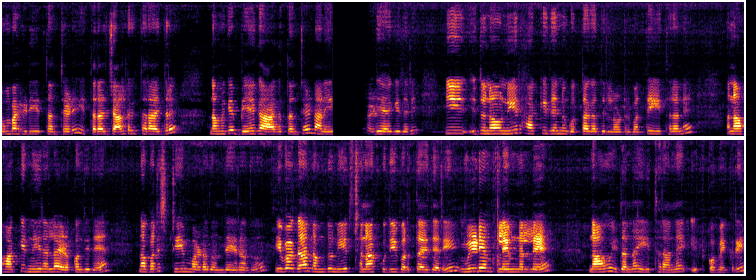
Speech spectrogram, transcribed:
ತುಂಬ ಹಿಡಿಯುತ್ತೆ ಅಂಥೇಳಿ ಈ ಥರ ಜಾಲರಿ ಥರ ಇದ್ದರೆ ನಮಗೆ ಬೇಗ ಆಗುತ್ತಂಥೇಳಿ ನಾನು ರೆಡಿಯಾಗಿದೆ ರೀ. ಈ ಇದು ನಾವು ನೀರು ಹಾಕಿದ್ದೇನು ಗೊತ್ತಾಗೋದಿಲ್ಲ ನೋಡಿರಿ, ಮತ್ತು ಈ ಥರನೇ ನಾವು ಹಾಕಿದ ನೀರೆಲ್ಲ ಎಳ್ಕೊಂಡಿದೆ. ನಾವು ಬರೀ ಸ್ಟೀಮ್ ಮಾಡೋದು ಒಂದೇ ಇರೋದು. ಇವಾಗ ನಮ್ಮದು ನೀರು ಚೆನ್ನಾಗಿ ಕುದಿ ಬರ್ತಾ ಇದೆ ರೀ. ಮೀಡಿಯಮ್ ಫ್ಲೇಮ್ನಲ್ಲೇ ನಾವು ಇದನ್ನು ಈ ಥರನೇ ಇಟ್ಕೋಬೇಕು ರೀ.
